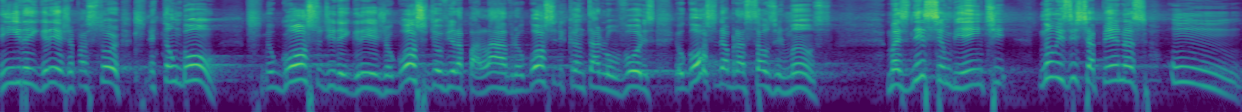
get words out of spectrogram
em ir à igreja, pastor, é tão bom. Eu gosto de ir à igreja, eu gosto de ouvir a palavra, eu gosto de cantar louvores, eu gosto de abraçar os irmãos. Mas nesse ambiente não existe apenas um,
